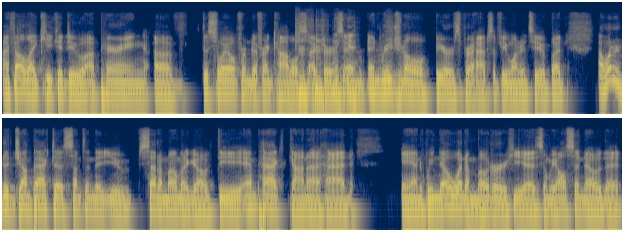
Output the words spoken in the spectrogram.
I felt like he could do a pairing of the soil from different cobble sectors yeah. and, and regional beers, perhaps, if you wanted to. But I wanted to jump back to something that you said a moment ago the impact Ganna had. And we know what a motor he is. And we also know that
